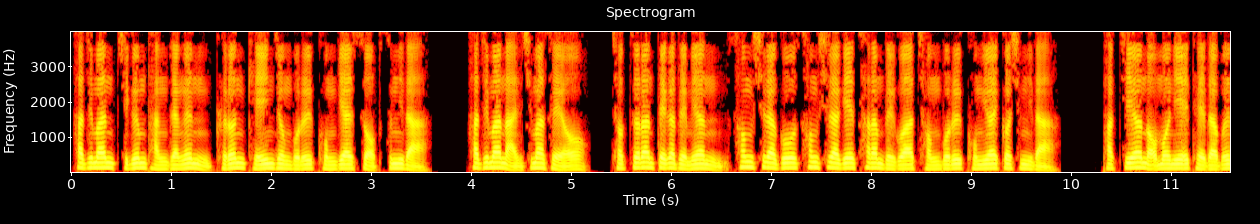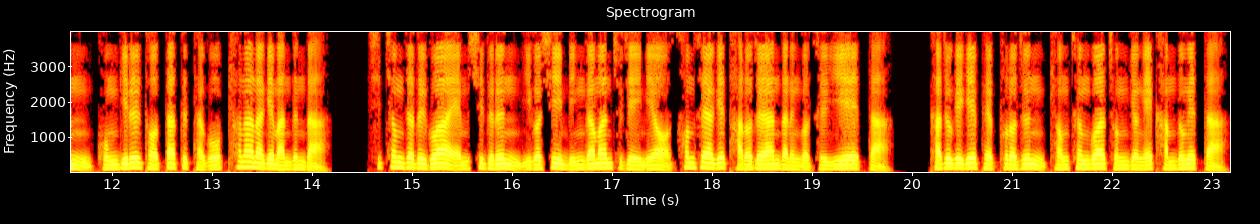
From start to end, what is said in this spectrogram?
하지만 지금 당장은 그런 개인정보를 공개할 수 없습니다. 하지만 안심하세요. 적절한 때가 되면 성실하고 성실하게 사람들과 정보를 공유할 것입니다. 박지연 어머니의 대답은 공기를 더 따뜻하고 편안하게 만든다. 시청자들과 MC들은 이것이 민감한 주제이며 섬세하게 다뤄져야 한다는 것을 이해했다. 가족에게 베풀어준 경청과 존경에 감동했다.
